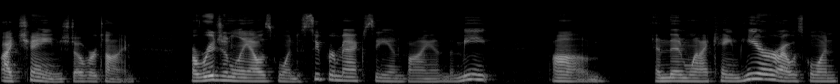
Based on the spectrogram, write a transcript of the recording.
I changed over time. Originally, I was going to Supermaxi and buying the meat. Um, and then when I came here, I was going,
